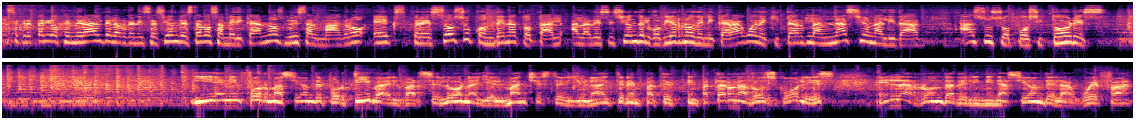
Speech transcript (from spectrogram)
El secretario general de la Organización de Estados Americanos, Luis Almagro, expresó su condena total a la decisión del gobierno de Nicaragua de quitar la nacionalidad a sus opositores. Y en información deportiva, el Barcelona y el Manchester United empataron a dos goles en la ronda de eliminación de la UEFA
